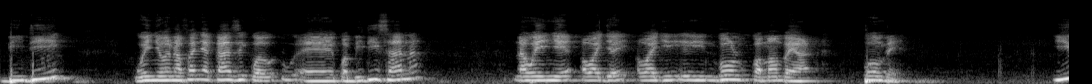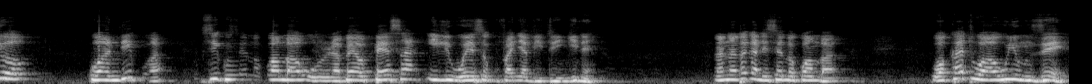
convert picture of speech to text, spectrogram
bidii, wenye wanafanya kazi kwa, eh, kwa bidii sana na wenye hawaji involve kwa mambo ya pombe. Hiyo kuandikwa si kusema kwamba unapewa pesa ili uweze kufanya vitu ingine, na nataka niseme kwamba wakati wa huyu mzee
